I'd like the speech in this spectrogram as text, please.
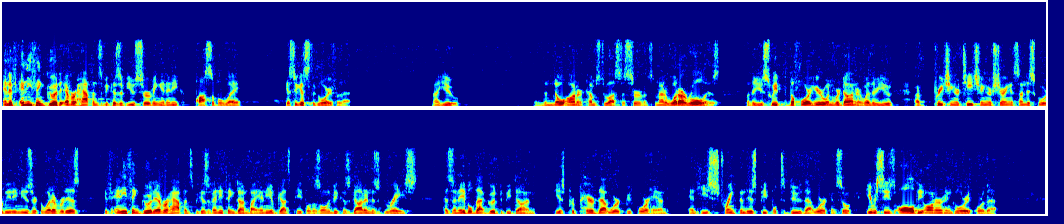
And if anything good ever happens because of you serving in any possible way, guess who gets the glory for that? Not you. And no honor comes to us as servants, no matter what our role is. Whether you sweep the floor here when we're done, or whether you are preaching or teaching or sharing in Sunday school or leading music or whatever it is, if anything good ever happens because of anything done by any of God's people, it is only because God in His grace has enabled that good to be done. He has prepared that work beforehand, and He's strengthened His people to do that work. And so He receives all the honor and glory for that.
